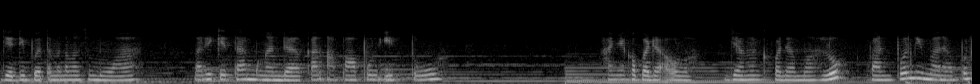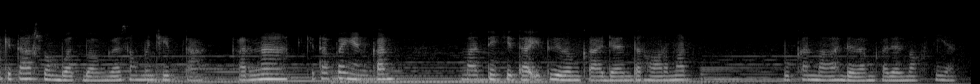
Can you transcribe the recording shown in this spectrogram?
Jadi buat teman-teman semua, Mari kita mengandalkan apa pun itu hanya kepada Allah, jangan kepada makhluk. Kapan pun di mana pun kita harus membuat bangga sang pencipta, karena kita pengen kan mati kita itu dalam keadaan terhormat, bukan malah dalam keadaan maksiat.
